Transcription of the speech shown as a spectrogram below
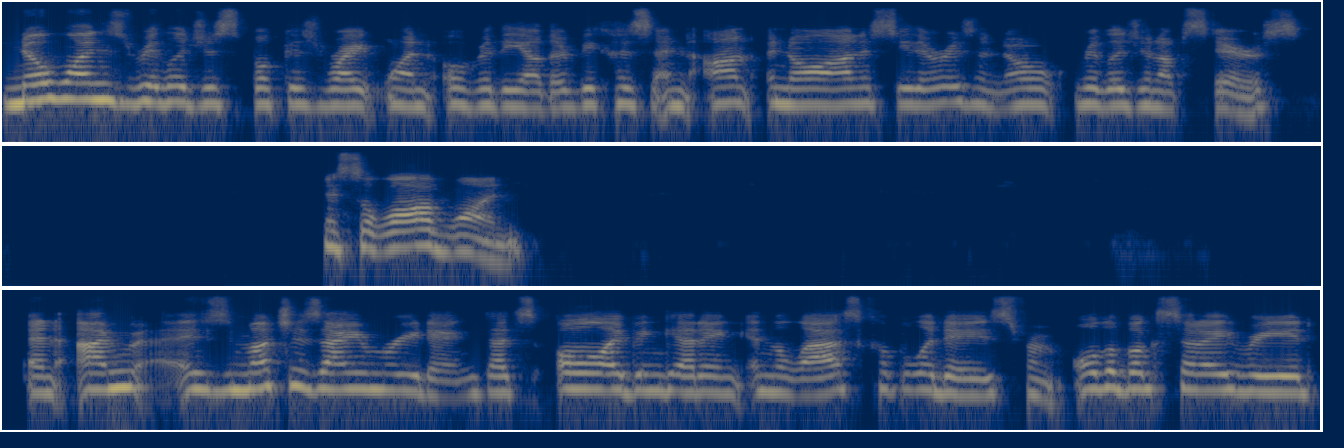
no one's religious book is right one over the other because in, on, in all honesty there isn't no religion upstairs. It's the law of one. And i'm as much as i am reading that's all i've been getting in the last couple of days from all the books that i read.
